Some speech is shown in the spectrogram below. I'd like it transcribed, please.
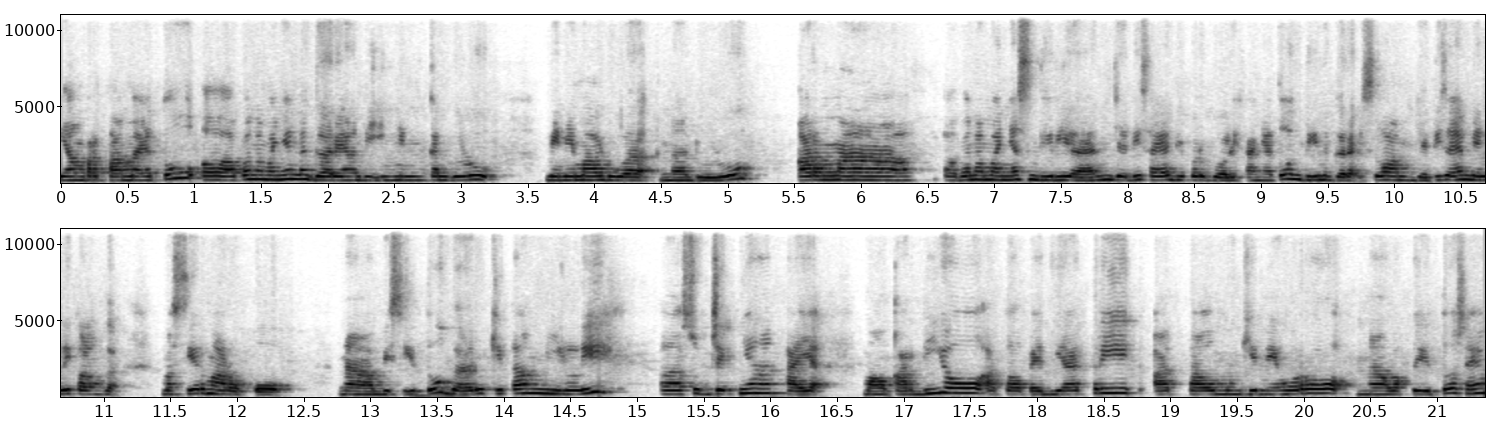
yang pertama itu uh, apa namanya negara yang diinginkan dulu minimal dua. Nah, dulu karena apa namanya sendirian, jadi saya diperbolehkannya tuh di negara Islam. Jadi saya milih kalau nggak Mesir, Maroko. Nah, habis itu baru kita milih uh, subjeknya kayak mau kardio atau pediatrik atau mungkin neuro. Nah, waktu itu saya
